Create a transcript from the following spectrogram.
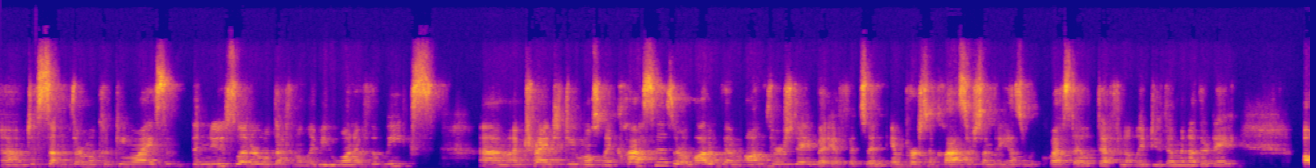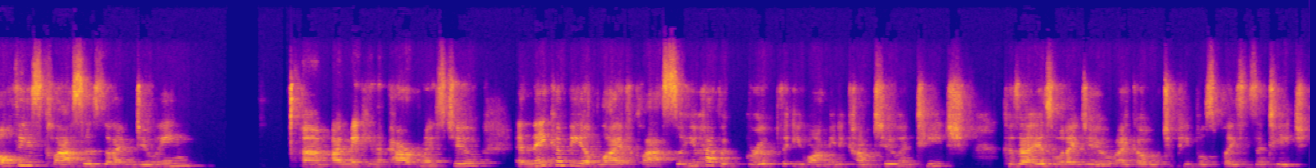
um, just something thermal cooking wise. The newsletter will definitely be one of the weeks. Um, I'm trying to do most of my classes or a lot of them on Thursday, but if it's an in person class or somebody has a request, I'll definitely do them another day. All these classes that I'm doing, um, I'm making the PowerPoints too, and they can be a live class. So you have a group that you want me to come to and teach because that is what I do. I go to people's places and teach.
